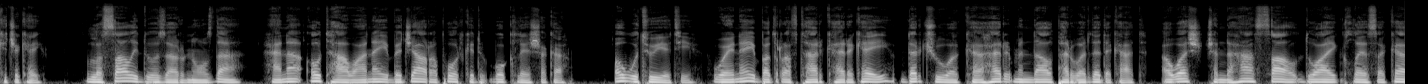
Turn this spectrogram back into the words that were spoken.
کچەکەی. لە ساڵی 2019 هەنا ئەو تاوانەی بەجا ڕپۆرت کرد بۆ کلێشەکە. ئەو وتویەتی وێنەی بەدڕفتار کارەکەی دەرچووە کە هەر منداڵ پەروەردە دەکات ئەوەش چەندەها ساڵ دوای کلێسەکە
